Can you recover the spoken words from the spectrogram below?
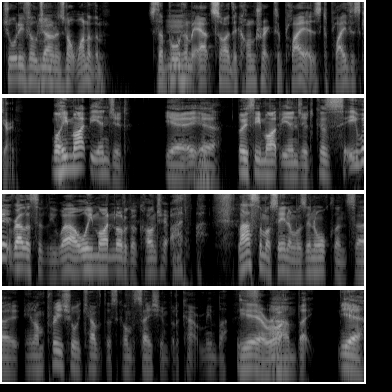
Geordie Mm. Viljoen is not one of them. So they brought him outside the contracted players to play this game. Well, he might be injured. Yeah, yeah. Boothie might be injured because he went relatively well, or he might not have got contract. I, last time I seen him was in Auckland, so and I'm pretty sure we covered this conversation, but I can't remember. Yeah, right. Um, but yeah,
